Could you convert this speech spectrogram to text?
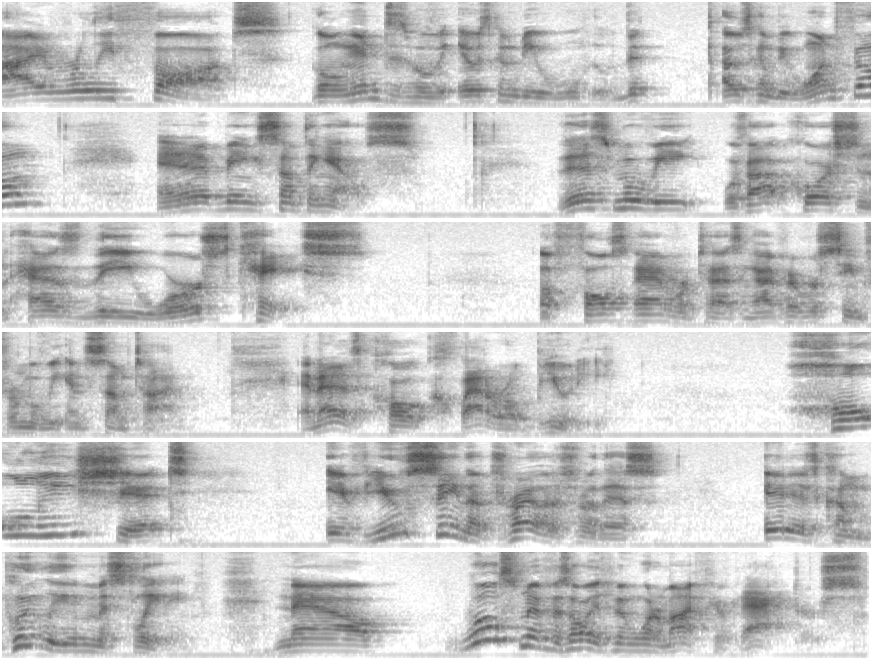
I really thought, going into this movie, it was going to be... I was going to be one film, and it ended up being something else. This movie, without question, has the worst case of false advertising I've ever seen for a movie in some time. And that is called Collateral Beauty. Holy shit. If you've seen the trailers for this, it is completely misleading. Now, Will Smith has always been one of my favorite actors.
